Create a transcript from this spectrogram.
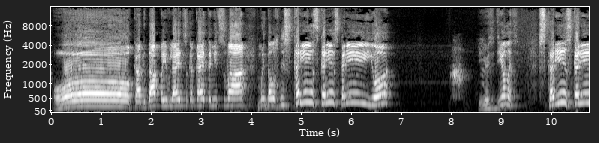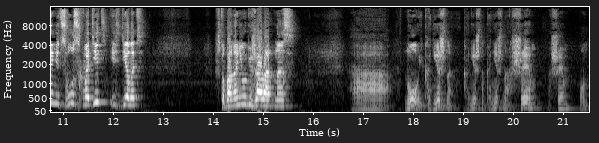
О, когда появляется какая-то мецва, мы должны скорее, скорее, скорее ее ее сделать. Скорее, скорее мецву схватить и сделать, чтобы она не убежала от нас. А, ну и, конечно, конечно, конечно, Ашем, Ашем, он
